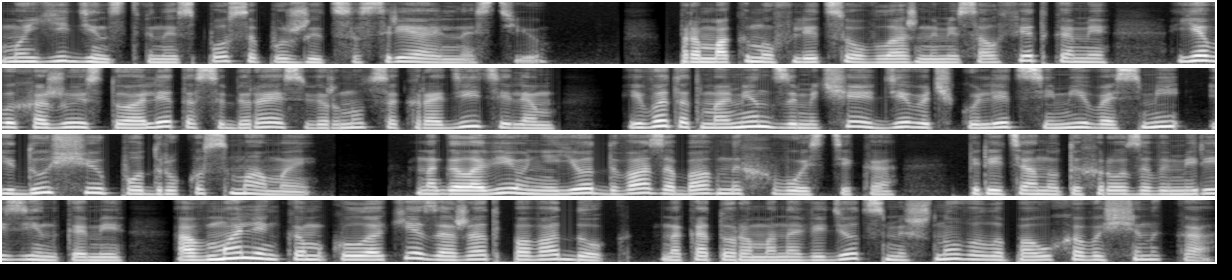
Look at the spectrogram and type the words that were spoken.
мой единственный способ ужиться с реальностью. Промокнув лицо влажными салфетками, я выхожу из туалета, собираясь вернуться к родителям, и в этот момент замечаю девочку лет семи-восьми, идущую под руку с мамой. На голове у нее два забавных хвостика — перетянутых розовыми резинками, а в маленьком кулаке зажат поводок, на котором она ведет смешного лопоухого щенка.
